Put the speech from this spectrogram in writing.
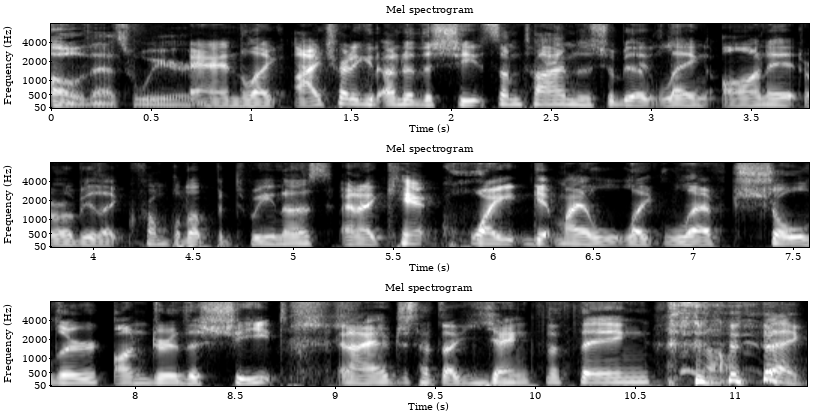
Oh, that's weird. and like I try to get under the sheet sometimes, and she'll be like laying on it, or it'll be like crumpled up between us, and I can't quite get my like left shoulder under the sheet, and I just have to yank the thing, Oh, thank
